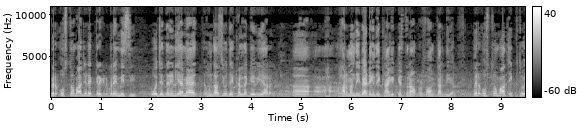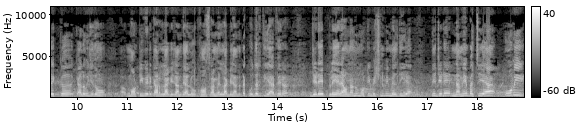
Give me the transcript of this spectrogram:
ਫਿਰ ਉਸ ਤੋਂ ਬਾਅਦ ਜਿਹੜੇ ਕ੍ਰਿਕਟ ਪ੍ਰੇਮੀ ਸੀ, ਉਹ ਜਿੱਦਣ ਇੰਡੀਆ ਮੈਚ ਹੁੰਦਾ ਸੀ, ਉਹ ਦੇਖਣ ਲੱਗੇ ਵੀ ਯਾਰ ਹ- ਹਰਮਨ ਦੀ ਬੈਟਿੰਗ ਦੇਖਾਂਗੇ, ਕਿਸ ਤਰ੍ਹਾਂ ਉਹ ਪਰਫਾਰਮ ਕਰਦੀ ਹੈ। ਫਿਰ ਉਸ ਤੋਂ ਬਾਅਦ ਇੱਕ ਤੋਂ ਇੱਕ, ਕਹਿ ਲਓ ਵੀ ਜਦੋਂ ਮੋਟੀਵੇਟ ਕਰਨ ਲੱਗ ਜਾਂਦੇ ਆ, ਲੋਕ ਹੌਸਲਾ ਮਿਲਣ ਲੱਗ ਜਾਂਦੇ ਤਾਂ ਕੁਦਰਤੀ ਹੈ ਫਿਰ। ਜਿਹੜੇ ਪਲੇਅਰ ਆ, ਉਹਨਾਂ ਨੂੰ ਮੋਟੀਵੇਸ਼ਨ ਵੀ ਮਿਲਦੀ ਹੈ। ਤੇ ਜਿਹੜੇ ਨਵੇਂ ਬੱਚੇ ਆ, ਉਹ ਵੀ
